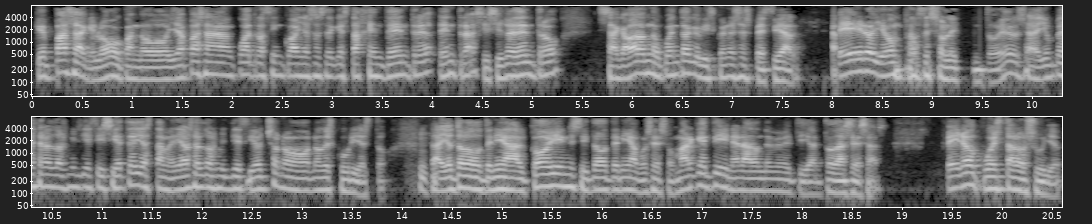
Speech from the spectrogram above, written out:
¿Qué pasa? Que luego cuando ya pasan cuatro o cinco años desde que esta gente entre, entra, si sigue dentro, se acaba dando cuenta que Bitcoin es especial pero lleva un proceso lento, ¿eh? O sea, yo empecé en el 2017 y hasta mediados del 2018 no, no descubrí esto. O sea, yo todo tenía altcoins y todo tenía, pues eso, marketing era donde me metía, todas esas. Pero cuesta lo suyo.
